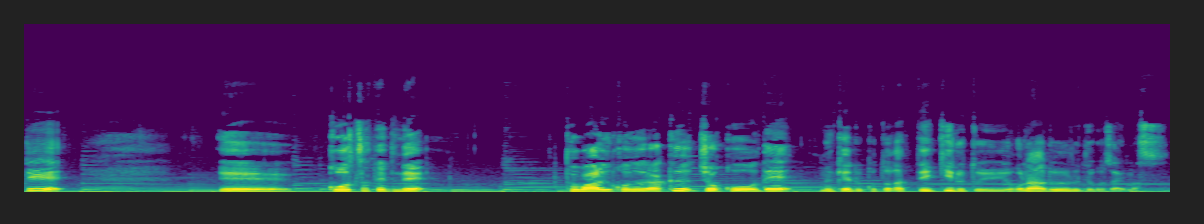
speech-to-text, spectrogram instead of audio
て、えー、交差点で止まることなく徐行で抜けることができるというようなルールでございます。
